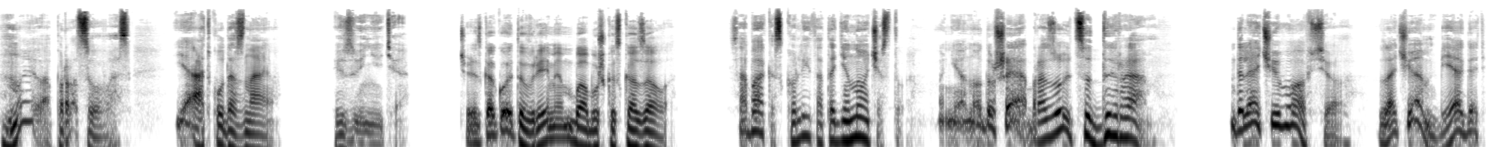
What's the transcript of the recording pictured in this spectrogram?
«Ну и вопросы у вас. Я откуда знаю?» «Извините». Через какое-то время бабушка сказала. «Собака скулит от одиночества. У нее на душе образуется дыра. Для чего все? Зачем бегать,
